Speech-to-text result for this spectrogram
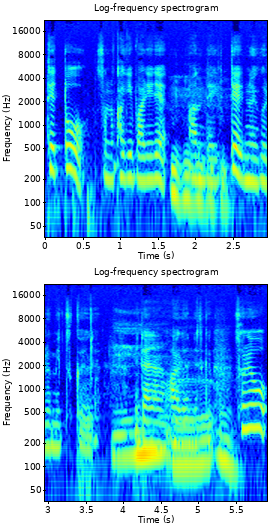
手とその鍵針で編んでいってぬいぐるみ作るみたいなのがあるんですけどうんそれを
